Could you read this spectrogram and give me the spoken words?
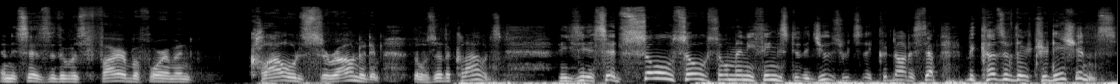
and it says that there was fire before him and Clouds surrounded him. Those are the clouds. He said so, so, so many things to the Jews which they could not accept because of their traditions.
